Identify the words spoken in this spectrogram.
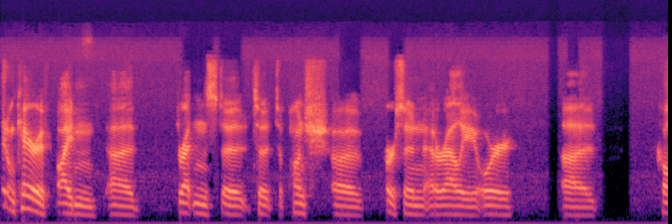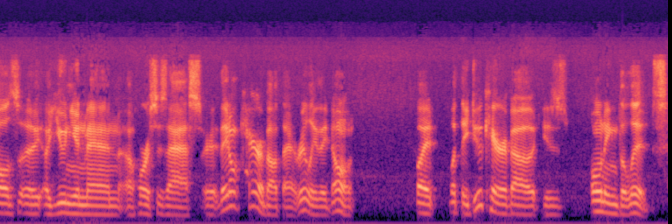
they don't care if Biden uh, threatens to, to, to punch a person at a rally or uh, calls a, a, union man a horse's ass. Or they don't care about that, really. They don't. But what they do care about is owning the libs.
